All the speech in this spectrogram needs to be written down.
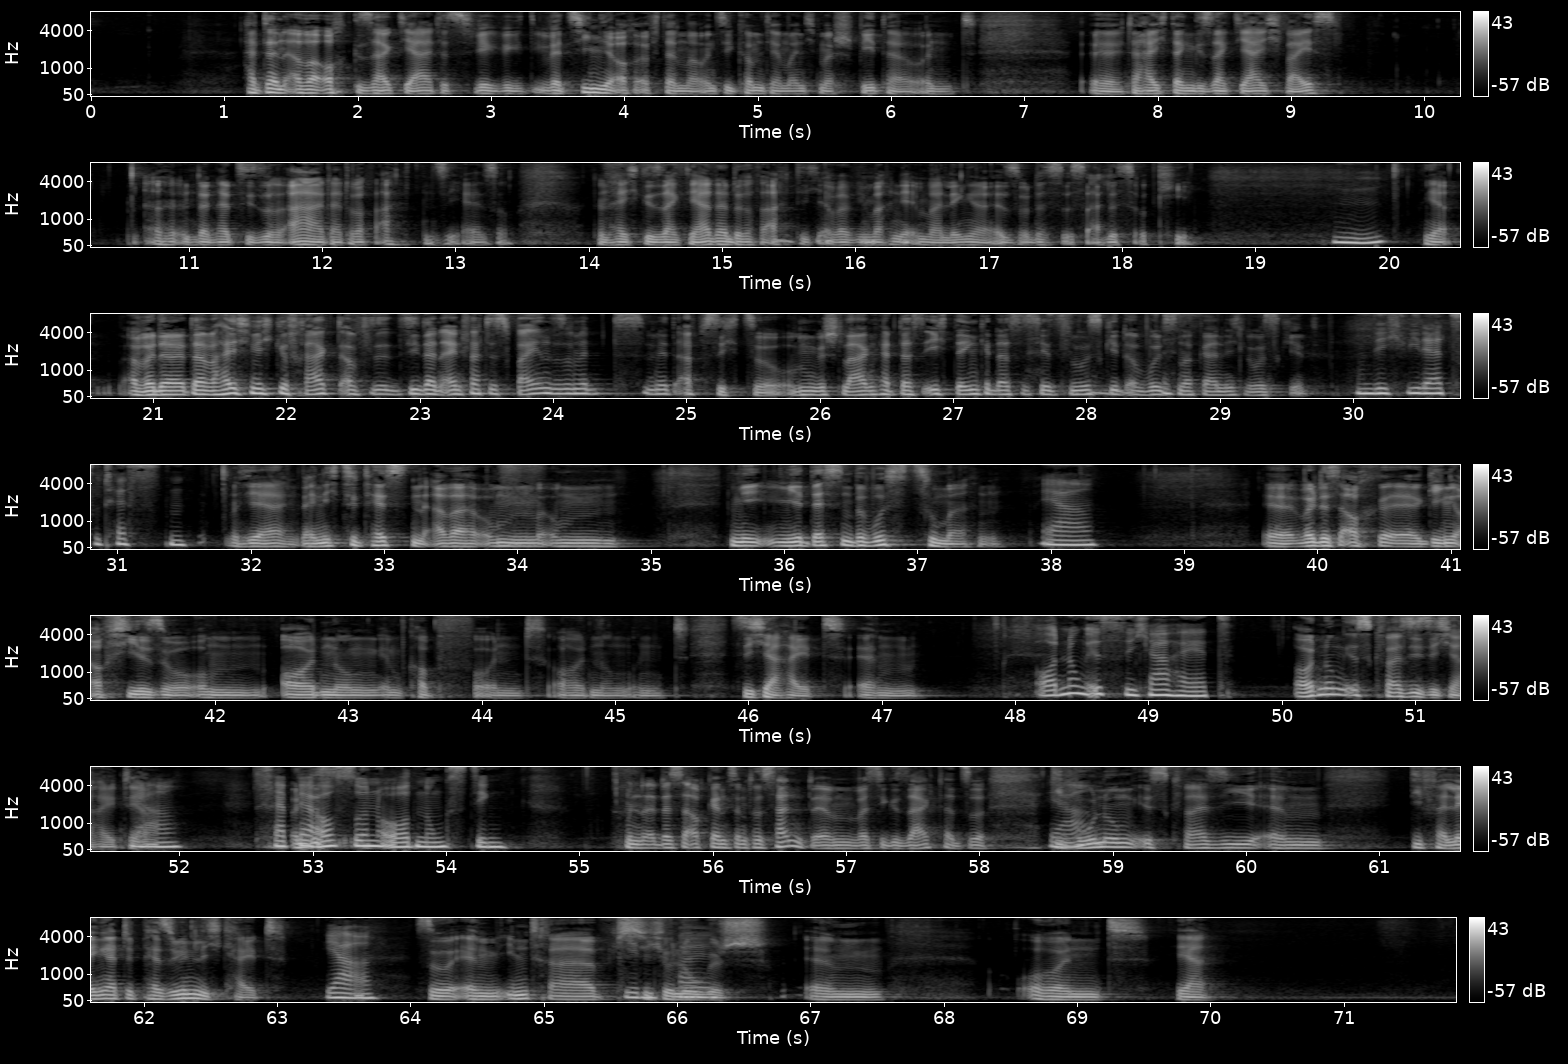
hat dann aber auch gesagt, ja, das, wir, wir überziehen ja auch öfter mal und sie kommt ja manchmal später. Und äh, da habe ich dann gesagt, ja, ich weiß. Und dann hat sie so, ah, darauf achten Sie also. Dann habe ich gesagt, ja, darauf achte ich, aber wir machen ja immer länger, also das ist alles okay. Mhm. Ja, aber da, da habe ich mich gefragt, ob sie dann einfach das Bein so mit, mit Absicht so umgeschlagen hat, dass ich denke, dass es jetzt losgeht, obwohl es noch gar nicht losgeht. Um dich wieder zu testen. Ja, nein, nicht zu testen, aber um, um mir, mir dessen bewusst zu machen. Ja äh, weil das auch äh, ging auch viel so um Ordnung im Kopf und Ordnung und Sicherheit. Ähm, Ordnung ist Sicherheit. Ordnung ist quasi Sicherheit, ja. Ja. Ich habe ja auch so ein Ordnungsding. Und das ist auch ganz interessant, ähm, was sie gesagt hat. So, die ja. Wohnung ist quasi ähm, die verlängerte Persönlichkeit. Ja. So ähm, intrapsychologisch. Ähm, und ja,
